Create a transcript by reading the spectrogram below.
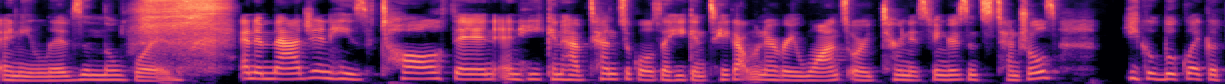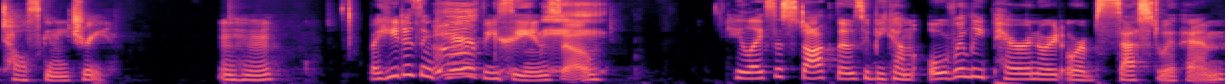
and he lives in the woods. And imagine he's tall, thin, and he can have tentacles that he can take out whenever he wants or turn his fingers into tendrils. He could look like a tall, skinny tree. Mm-hmm. But he doesn't care if he's seen, so he likes to stalk those who become overly paranoid or obsessed with him.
